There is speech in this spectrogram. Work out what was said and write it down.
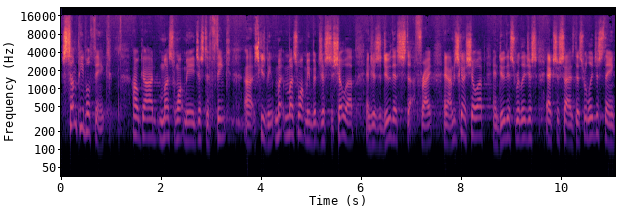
Some people think, oh, God must want me just to think, uh, excuse me, must want me but just to show up and just do this stuff, right? And I'm just going to show up and do this religious exercise, this religious thing,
